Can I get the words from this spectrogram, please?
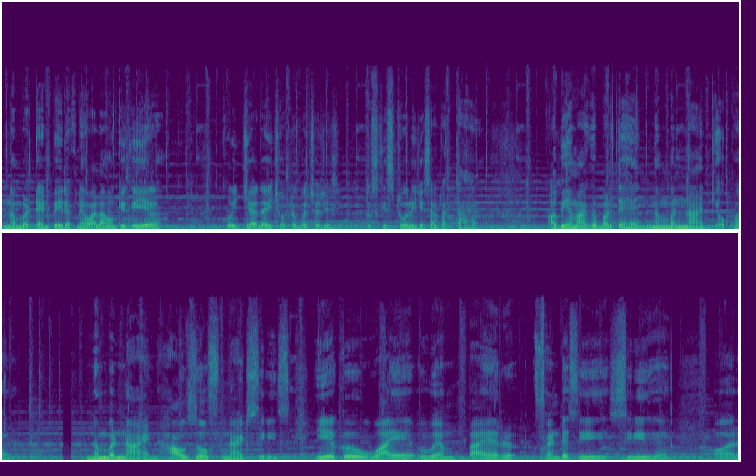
नंबर टेन पे ही रखने वाला हूँ, क्योंकि ये कोई ज़्यादा ही छोटे बच्चों जैसी, उसकी स्टोरी जैसा लगता है। अभी हम आगे बढ़ते हैं नंबर नाइन के ऊपर। Number nine house of night series ये एक वाई वेम्पायर फैंटेसी सीरीज़ है और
